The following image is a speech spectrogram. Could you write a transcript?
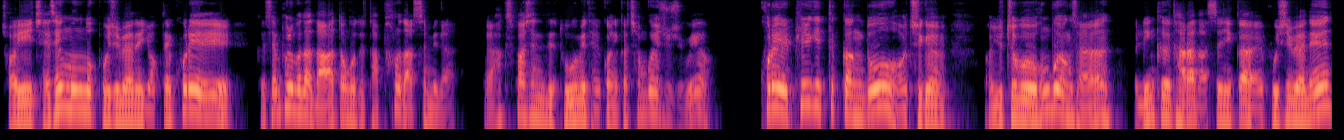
저희 재생 목록 보시면은 역대 코레일 그 샘플보다 나왔던 것들 다 풀어놨습니다. 네, 학습하시는데 도움이 될 거니까 참고해 주시고요. 코레일 필기 특강도 어, 지금 어, 유튜브 홍보 영상 링크 달아놨으니까 예, 보시면은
